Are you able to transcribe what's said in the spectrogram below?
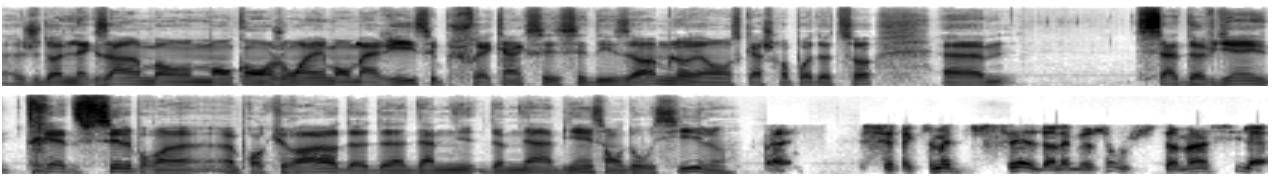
euh, je donne l'exemple, mon, conjoint, mon mari, c'est plus fréquent que c'est des hommes, là, on se cachera pas de ça. Euh, ça devient très difficile pour un, procureur de, de, à bien son dossier. Là. Ben, c'est effectivement difficile dans la mesure où, justement, si la,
